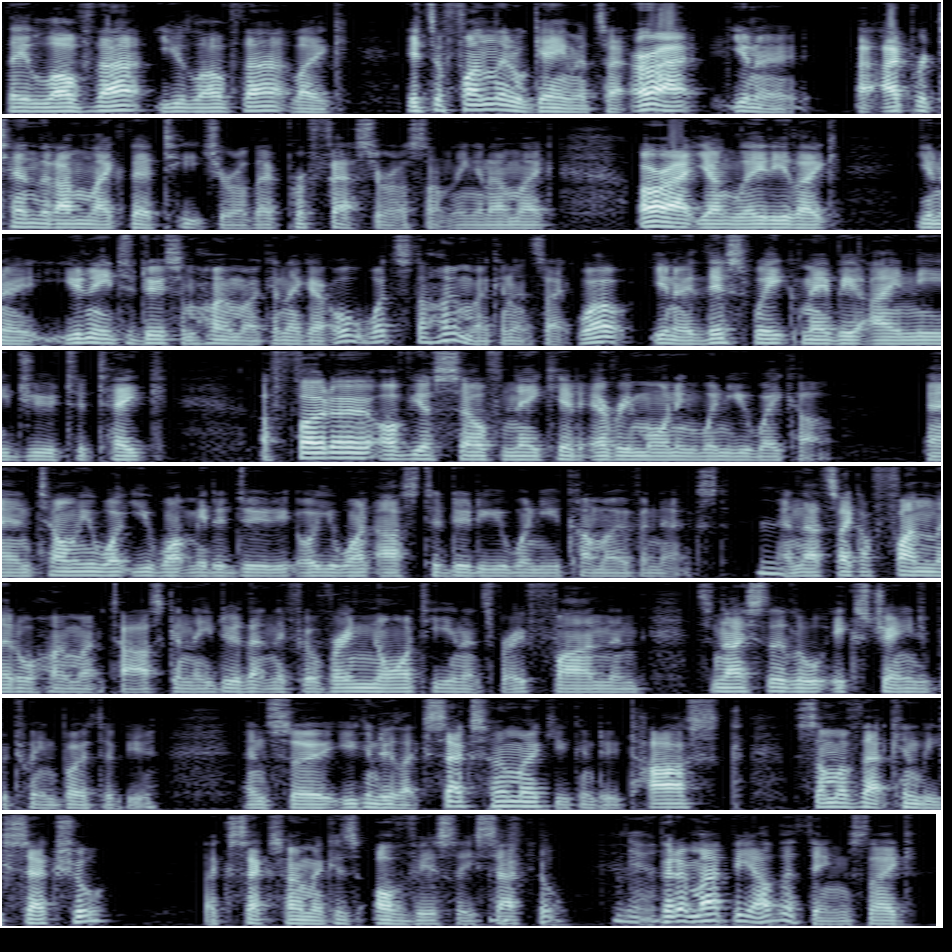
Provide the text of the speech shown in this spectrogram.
they love that. You love that. Like, it's a fun little game. It's like, all right, you know, I, I pretend that I'm like their teacher or their professor or something. And I'm like, all right, young lady, like, you know, you need to do some homework. And they go, oh, what's the homework? And it's like, well, you know, this week maybe I need you to take a photo of yourself naked every morning when you wake up and tell me what you want me to do or you want us to do to you when you come over next. Hmm. And that's like a fun little homework task. And they do that and they feel very naughty and it's very fun. And it's a nice little exchange between both of you. And so you can do like sex homework, you can do tasks. Some of that can be sexual. Like sex homework is obviously sexual. yeah But it might be other things like,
